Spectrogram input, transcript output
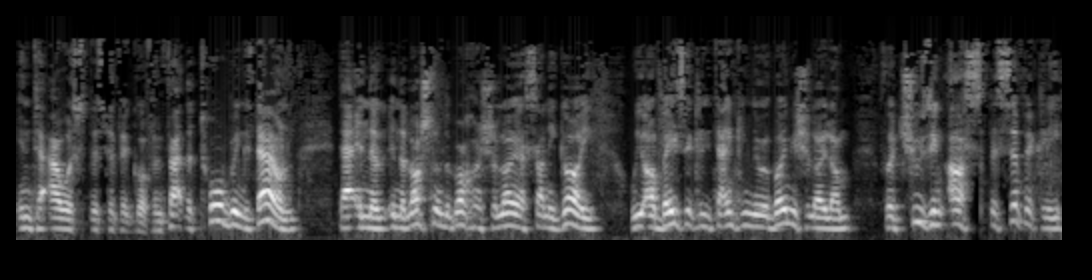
into our specific guf. In fact, the Torah brings down that in the in the lashon of the bracha shaloya sani goy, we are basically thanking the Ribbono Shel Olam for choosing us specifically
